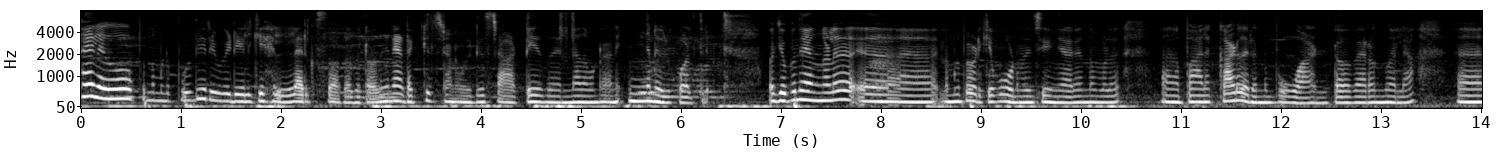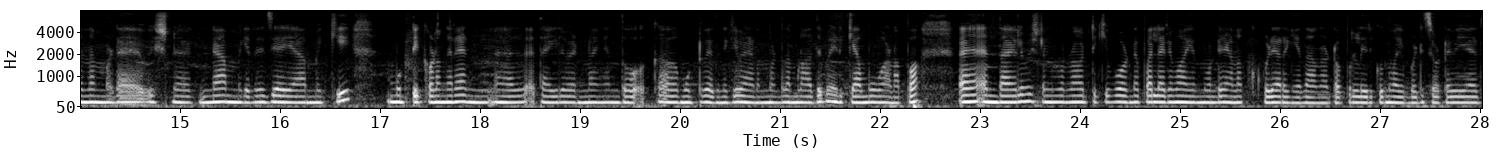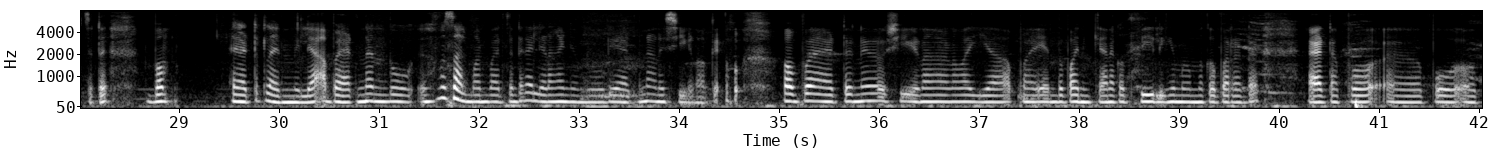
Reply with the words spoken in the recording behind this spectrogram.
Hello അപ്പോൾ നമ്മുടെ പുതിയൊരു വീഡിയോയിലേക്ക് എല്ലാവർക്കും സ്വാഗതം കേട്ടോ. ഞാൻ ഇടയ്ക്ക് വെച്ചിട്ടാണ് വീഡിയോ സ്റ്റാർട്ട് ചെയ്തത് തന്നെ. അതുകൊണ്ടാണ് ഇങ്ങനെ ഒരു കോളത്തിൽ ഓക്കെ അപ്പോൾ ഞങ്ങൾ നമ്മളിപ്പോൾ എവിടേക്കാണ് പോകണമെന്ന് വെച്ച് കഴിഞ്ഞാൽ നമ്മൾ പാലക്കാട് വരെ ഒന്ന് പോവാണ് കേട്ടോ വേറെ ഒന്നുമല്ല നമ്മുടെ വിഷ്ണുവേട്ടന്റെ അമ്മയ്ക്ക് അതായത് ജയാമ്മയ്ക്ക് മുട്ടിക്കുളങ്ങര തൈൽ അങ്ങനെ എന്തോ മുട്ടുവേദനയ്ക്ക് വേണമെന്നുണ്ട്. നമ്മൾ അത് മേടിക്കാൻ പോവാണ്. അപ്പോൾ എന്തായാലും വിഷ്ണു പറഞ്ഞ ഒറ്റയ്ക്ക് പോകേണ്ട അപ്പോൾ എല്ലാവരും ഞങ്ങളൊക്കെ കൂടി ഇറങ്ങിയതാണ് കേട്ടോ പിള്ളേർക്കൊന്ന് വൈബടിച്ചോട്ടെ വിചാരിച്ചിട്ട്. അപ്പം ഏട്ടൻ ട്രെയിനില്ല അപ്പോൾ ഏട്ടൻ എന്തോ സൽമാൻ ഭാരത്തിന്റെ കല്യാണം കഴിഞ്ഞതോടുകൂടി ഏട്ടനാണ് ക്ഷീണമൊക്കെ. അപ്പോൾ ഏട്ടന് ക്ഷീണമാണ് വയ്യ. അപ്പം എന്തോ പനിക്കാനൊക്കെ ഫീലിംഗ് എന്നൊക്കെ പറഞ്ഞിട്ട് ഏട്ടപ്പോൾ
